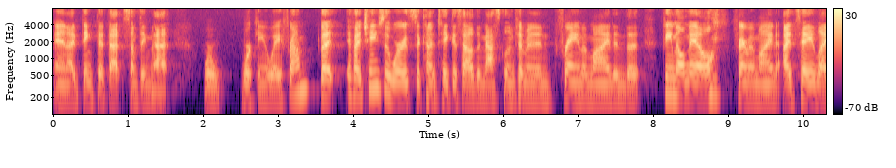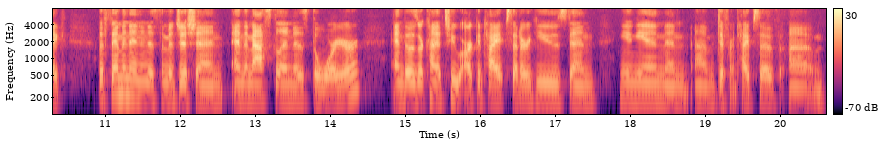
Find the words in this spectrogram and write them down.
And i think that that's something that we're working away from. But if i change the words to kind of take us out of the masculine feminine frame of mind and the female male frame of mind i'd say like the feminine is the magician and the masculine is the warrior. And those are kind of two archetypes that are used in jungian and um, different types of um,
